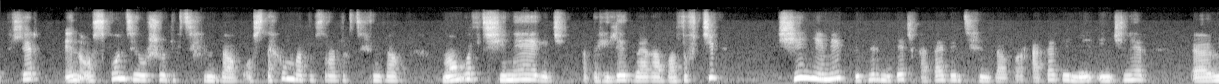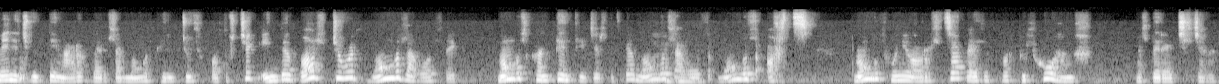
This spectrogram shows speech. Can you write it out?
вэ гэхээр энэ ус гүн цэвэршүүлэх технологи, ус дахин боловсруулах технологи Монголд шинэ гэж одоо хэлээд байгаа боловч шин нэмийг бид нар мэдээж гадаадын технологиор, гадаадын инженер э, менежментийн арга барилаар Монголд хэрэгжүүлэх боловч эндээ болж игэл Монгол агуулгыг Монгол контент гэж ярьдаг тийм Монгол агуулга, Монгол орц, Монгол хүний оролцоог аль болохоор төлхөө хангах тал дээр ажиллаж байгаа.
